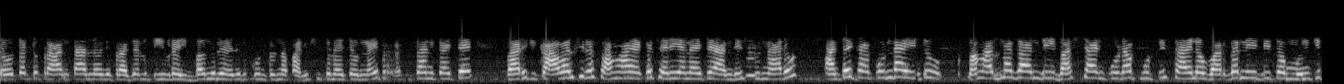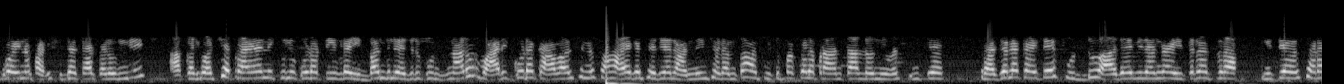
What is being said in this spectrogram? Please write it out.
లోతట్టు ప్రాంతాల్లోని ప్రజలు తీవ్ర ఇబ్బందులు ఎదుర్కొంటున్న పరిస్థితులు అయితే ఉన్నాయి. ప్రస్తుతానికైతే వారికి కావాల్సిన సహాయక చర్యలు అయితే అందిస్తున్నారు. అంతేకాకుండా ఇటు మహాత్మా గాంధీ బస్ స్టాండ్ కూడా పూర్తి స్థాయిలో వరద నీటితో మునిగిపోయిన పరిస్థితి అక్కడ ఉంది. అక్కడికి వచ్చే ప్రయాణికులు కూడా తీవ్ర ఇబ్బందులు ఎదుర్కొంటున్నారు. వారికి కూడా కావాల్సిన సహాయక చర్యలు అందించడంతో ఆ చుట్టుపక్కల ప్రాంతాల్లో నివసించే ప్రజలకైతే ఫుడ్ అదే విధంగా ఇతరత్ర నిత్యావసర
